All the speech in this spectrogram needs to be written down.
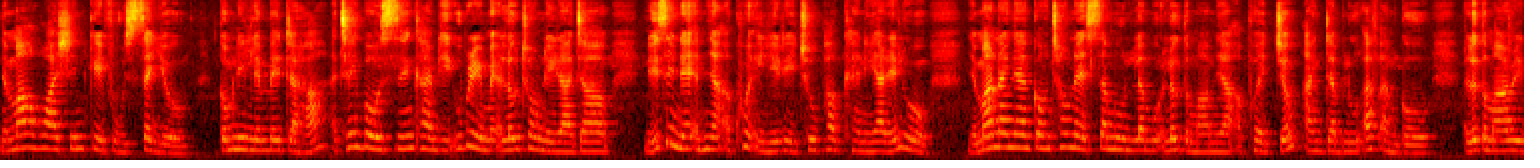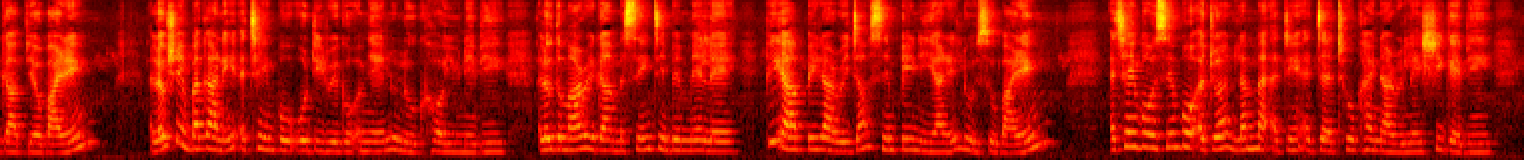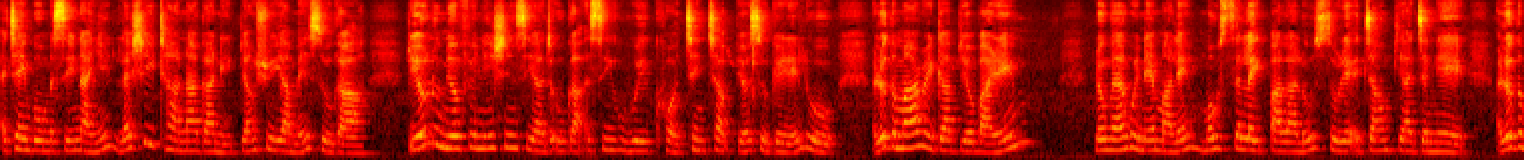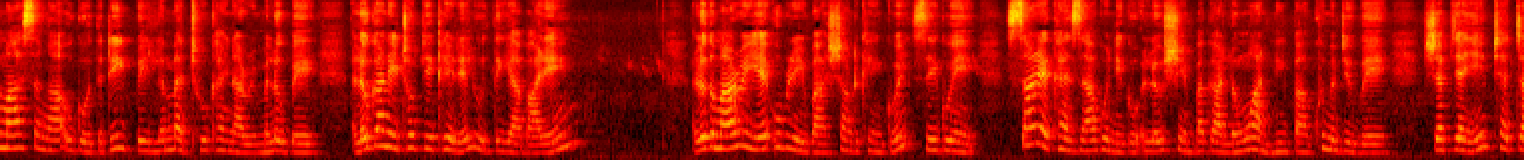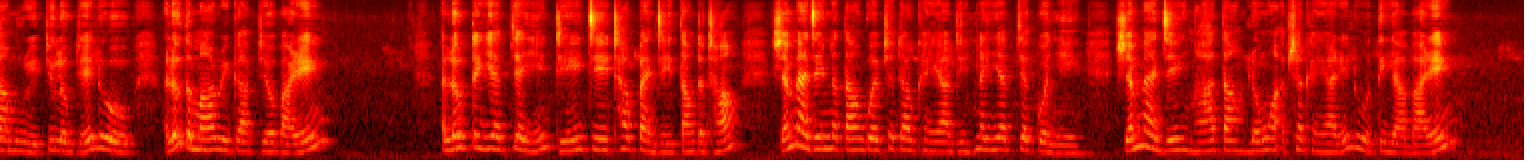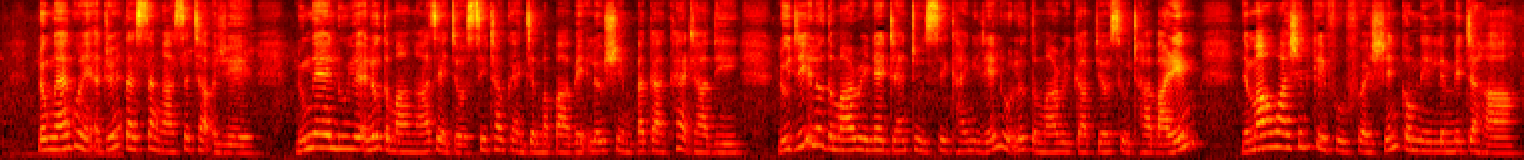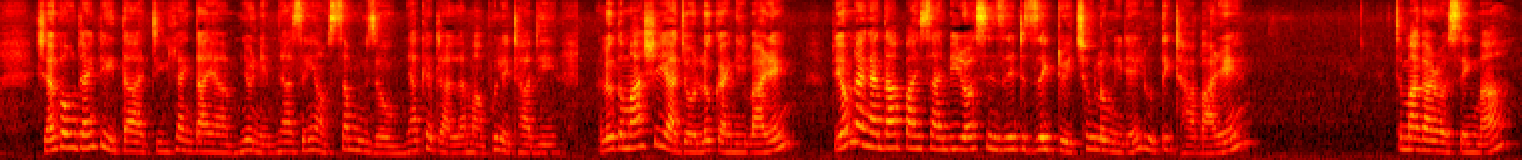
မြန်မာဟွာရှင်ကေဖူစက်ယုံကုမ္ပဏီလီမိတက်ဟာအချိန်ပိုစင်းခံပြီးဥပဒေမဲ့အလုပ်ထုတ်နေတာကြောင့်နေစဉ်နဲ့အမျှအခွင့်အရေးတွေချိုးဖောက်ခံနေရတယ်လို့မြန်မာနိုင်ငံကုန်ထုံးတဲ့စက်မှုလက်မှုအလုပ်သမားများအဖွဲ့ချုပ် IWFM ကိုအလုပ်သမားတွေကပြောပါတယ် အလုပ်ရှင်ဘက်ကနေအချိန်ပို OT တွေကိုအမြဲလိုလိုခေါ်ယူနေပြီးအလုပ်သမားတွေကမစင်းကျင်ပင်မဲ့လဲဖိအားပေးတာတွေကြောင့်ဆင်းပေးနေရတယ်လို့ဆိုပါတယ်။အချိန်ပိုဆင်းဖို့အတွက်လက်မှတ်အတင်းအကျပ်ထိုးခိုင်းတာတွေလည်းရှိခဲ့ပြီးအချိန်ပိုမစင်းနိုင်ရင်လက်ရှိဌာနကနေပြောင်းရွှေ့ရမယ်ဆိုကတရုတ်လူမျိုး finishing ဆရာတို့ကအစည်းအဝေးခေါ်ချင်းချောက်ပြောဆိုခဲ့တယ်လို့အလို့သမားတွေကပြောပါတယ်။ လုပ်ငန်းခွင်ထဲမှာလည်းမုတ်စလိတ်ပါလာလို့ဆိုတဲ့အကြောင်းပြချက်နဲ့အလုပ်သမား15ဦးကိုတတိပေးလက်မှတ်ထိုးခိုင်းတာတွေမလုပ်ပဲအလုပ်ကနေထုတ်ပစ်ခဲ့တယ်လို့သိရပါတယ်။အလုပ်သမားတွေရဲ့ဥပဒေပါရှောင်းတခင်ခွင်စေးခွင်စားတဲ့ခန်းစားခွင့်တွေကိုအလုပ်ရှင်ဘက်ကလုံးဝနှီးပါခွင့်မပြုပဲရက်ပြက်ရင်ဖြတ်တောက်မှုတွေပြုလုပ်တယ်လို့အလုပ်သမားတွေကပြောပါတယ်။ အလုပ်တရက်ပြက်ရင်ဒေးကြီးထောက်ပံ့ကြီးတောင်းတထောင်ရက်မှန်ကြီး2000ခွဲဖြတ်တောက်ခံရပြီးနှစ်ရက်ပြက်ကွက်ရင်ရက်မှန်ကြီး9000လုံးဝအဖြတ်ခံရတယ်လို့သိရပါတယ်။လုပ်ငန်းခွင်အတွင်းသက်15 16အရွယ်လူငယ်လူရွယ်အလုပ်သမား90ကျော်စေထောက်ခံချက်မပါဘဲအလုပ်ရှင်ဘက်ကခန့်ထားပြီးလူကြီးအလုပ်သမားတွေနဲ့တန်းတူစေခိုင်းနေတယ်လို့အလုပ်သမားတွေကပြောဆိုထားပါတယ်။မြန်မာဝါရှင်ကေဖူဖက်ရှင်ကုမ္ပဏီလီမိတက်ဟာ ရန်ကုန်တိုင်းဒေသကြီးလှိုင်သာယာမြို့နယ်မြစိမ်းအောင်စက်မှုဇုံမြခက်တာလမ်းမှာဖွင့်လှစ်ထားပြီးအလုပ်သမား800ကျော်လုပ်ကိုင်နေပါတယ်။တရုတ်နိုင်ငံသားပိုင်ဆိုင်ပြီးတော့စင်စစ်တစိတ်တွေချုပ်လုပ်နေတယ်လို့သိထားပါတယ်။ကျွန်မကတော့စိမ်းပါ။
